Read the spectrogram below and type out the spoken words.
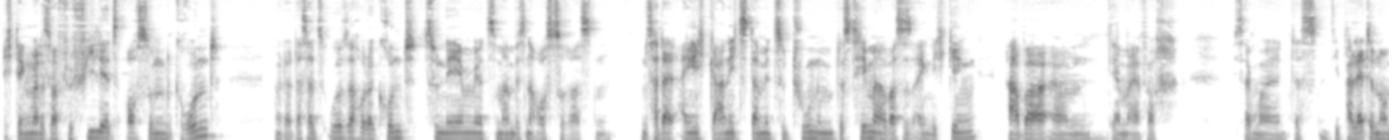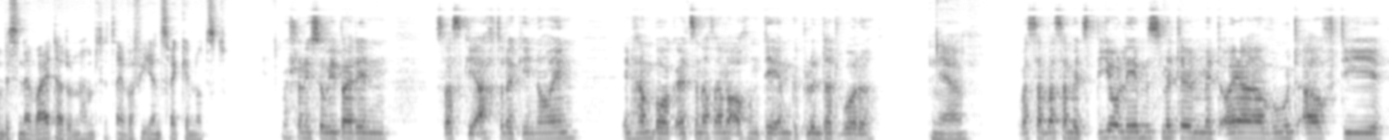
Ich denke mal, das war für viele jetzt auch so ein Grund oder das als Ursache oder Grund zu nehmen, jetzt mal ein bisschen auszurasten. Und das hat halt eigentlich gar nichts damit zu tun, um das Thema, was es eigentlich ging. Aber ähm, die haben einfach, ich sag mal, das, die Palette noch ein bisschen erweitert und haben es jetzt einfach für ihren Zweck genutzt. Wahrscheinlich so wie bei den, was war's, G8 oder G9 in Hamburg, als dann auf einmal auch ein DM geplündert wurde. Ja. Was, was haben jetzt Bio-Lebensmittel mit eurer Wut auf die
